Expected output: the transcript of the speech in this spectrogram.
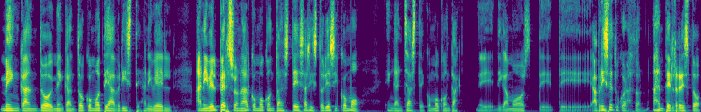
Me encantó, y me encantó cómo te abriste a nivel, a nivel personal, cómo contaste esas historias y cómo enganchaste, cómo contact, eh, digamos, te, abriste tu corazón ante el resto.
